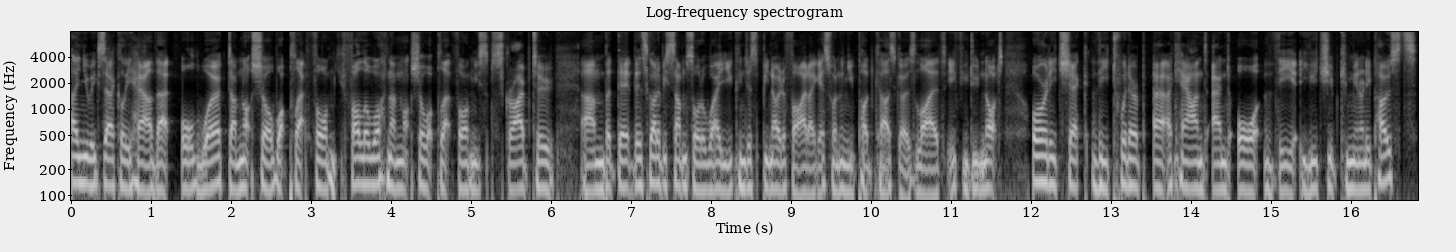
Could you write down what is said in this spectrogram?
I knew exactly how that all worked. I'm not sure what platform you follow on. I'm not sure what platform you subscribe to. Um, but there, has got to be some sort of way you can just be notified, I guess, when a new podcast goes live. If you do not already check the Twitter uh, account and or the YouTube community posts.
